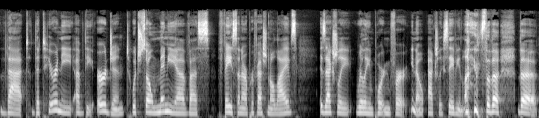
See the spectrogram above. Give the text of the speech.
that the tyranny of the urgent, which so many of us face in our professional lives, is actually really important for, you know, actually saving lives. So the the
